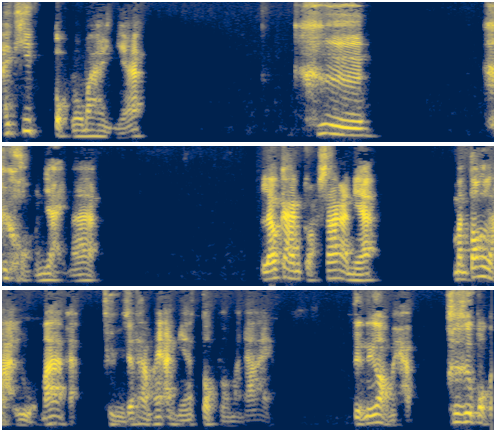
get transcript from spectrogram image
ไอ้ที่ตกลงมาอย่างเงี้ย คือ คือของมันใหญ่มาก แล้วการก่อสร้างอันเนี้ย มันต้องหละหลวมมากอะถึงจะทำให้อันเนี้ยตกลงมาได้นึกออกไหมครับ คือคือปก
